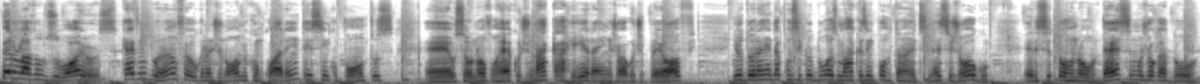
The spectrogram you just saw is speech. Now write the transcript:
Pelo lado dos Warriors, Kevin Durant foi o grande nome com 45 pontos, é, o seu novo recorde na carreira em jogo de playoff. E o Durant ainda conseguiu duas marcas importantes. Nesse jogo, ele se tornou o décimo jogador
